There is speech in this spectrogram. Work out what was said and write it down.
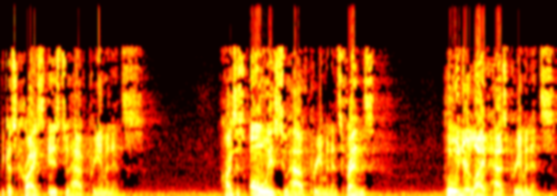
Because Christ is to have preeminence. Christ is always to have preeminence. Friends, who in your life has preeminence?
